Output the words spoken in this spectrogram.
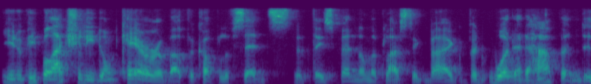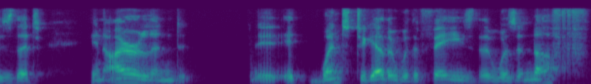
you know, people actually don't care about the couple of cents that they spend on the plastic bag. But what had happened is that in Ireland, it, it went together with a phase that was enough,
